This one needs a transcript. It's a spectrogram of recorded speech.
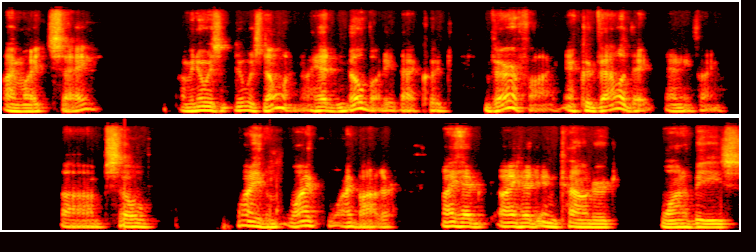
I might say. I mean, there was there was no one. I had nobody that could verify and could validate anything. Um, so why why why bother? I had I had encountered wannabes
